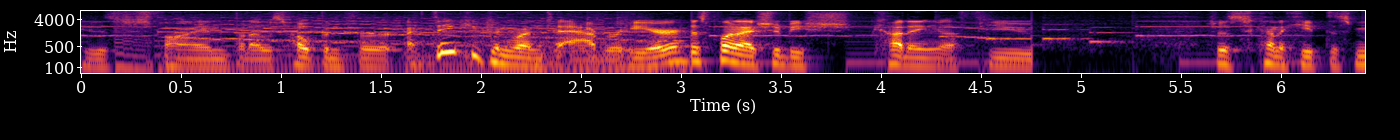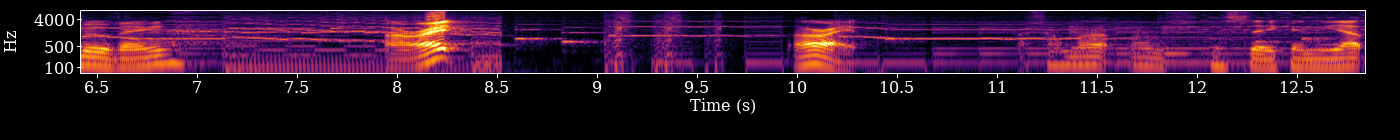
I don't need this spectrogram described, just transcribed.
He was just fine, but I was hoping for... I think you can run to Abra here. At this point, I should be cutting a few... Just to kind of keep this moving. Alright. Alright. If I'm not mistaken, yep.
